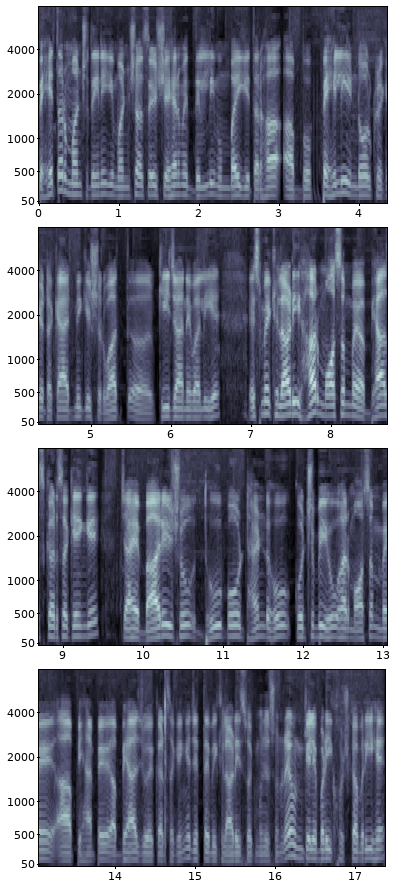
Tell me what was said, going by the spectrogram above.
बेहतर मंच देने की मंशा से शहर में दिल्ली, मुंबई की तरह अब पहली इंडोर क्रिकेट अकेडमी की शुरुआत की जाने वाली है। इसमें खिलाड़ी हर मौसम में अभ्यास कर सकेंगे, चाहे बारिश हो, धूप हो, ठंड ठंड हो, कुछ भी हो, हर मौसम में आप यहाँ पे अभ्यास जो है कर सकेंगे। जितने भी खिलाड़ी इस वक्त मुझे सुन रहे हैं, उनके लिए बड़ी खुशखबरी है।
